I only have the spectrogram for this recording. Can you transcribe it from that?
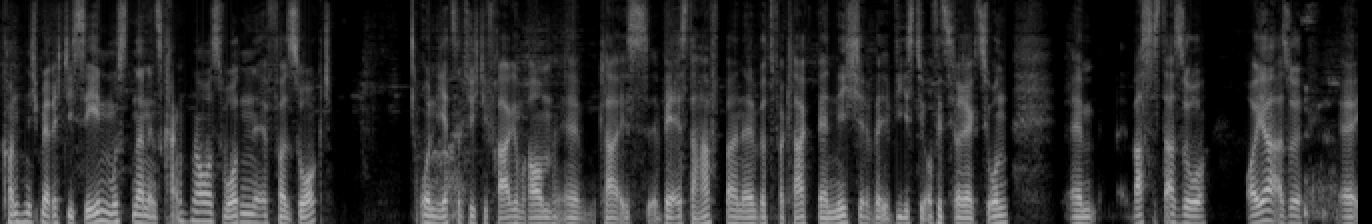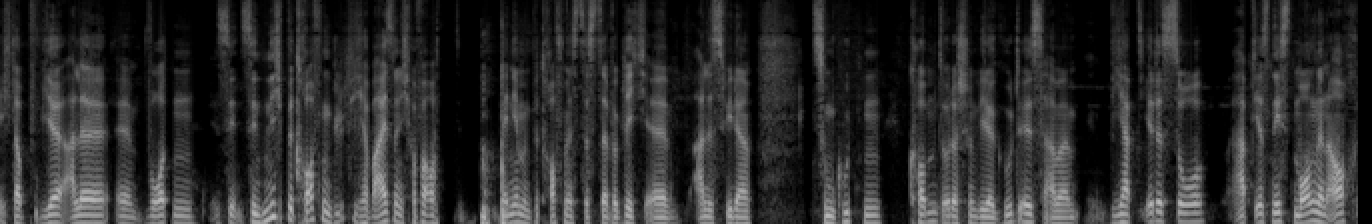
konnten nicht mehr richtig sehen, mussten dann ins Krankenhaus, wurden äh, versorgt. Und jetzt natürlich die Frage im Raum, äh, klar ist, wer ist da haftbar, ne? wird verklagt, wer nicht, wie ist die offizielle Reaktion? Ähm, was ist da so euer. Also äh, ich glaube, wir alle äh, wurden sind, sind nicht betroffen, glücklicherweise. Und ich hoffe auch, wenn jemand betroffen ist, dass da wirklich äh, alles wieder zum Guten kommt oder schon wieder gut ist. Aber wie habt ihr das so? Habt ihr es nächsten Morgen dann auch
